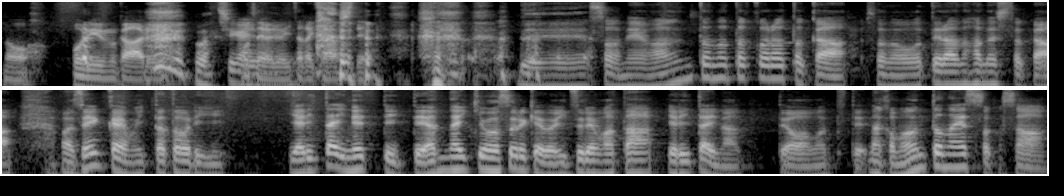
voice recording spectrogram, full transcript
のボリュームがある 間お便りをいただきまして。でそうねマウントのところとかそのお寺の話とか、まあ、前回も言った通りやりたいねって言ってやんない気もするけどいずれまたやりたいなっては思っててなんかマウントのやつとかさ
